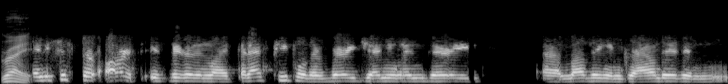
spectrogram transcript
Right. and it's just their art is bigger than life. But as people, they're very genuine, very uh, loving and grounded, and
